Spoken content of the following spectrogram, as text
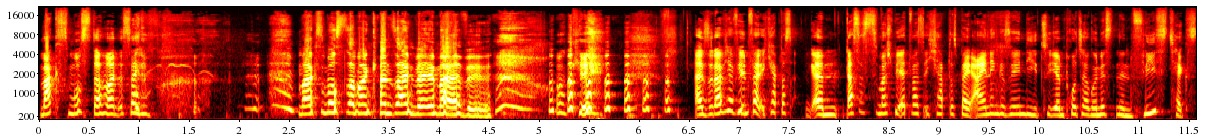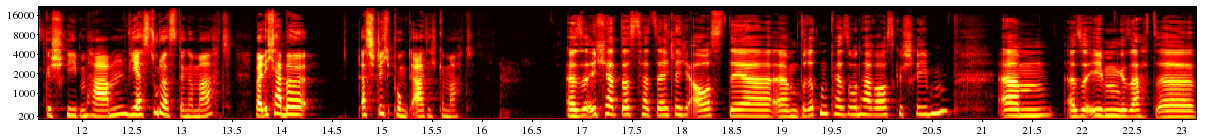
Max Mustermann ist seine. Max Mustermann kann sein, wer immer er will. Okay. Also da habe ich auf jeden Fall, ich habe das, ähm, das ist zum Beispiel etwas, ich habe das bei einigen gesehen, die zu ihren Protagonisten einen Fließtext geschrieben haben. Wie hast du das denn gemacht? Weil ich habe das stichpunktartig gemacht. Also ich habe das tatsächlich aus der ähm, dritten Person herausgeschrieben. Ähm, also eben gesagt, äh,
